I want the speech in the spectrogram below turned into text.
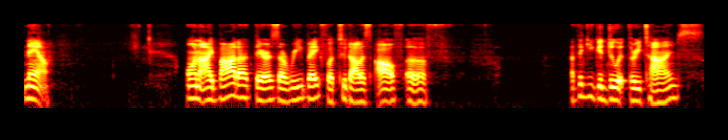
Now, on Ibotta, there's a rebate for two dollars off of. I think you could do it three times.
